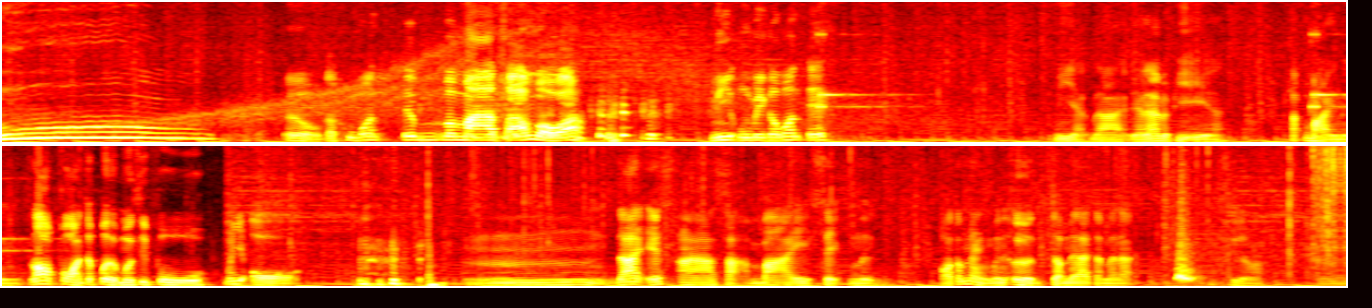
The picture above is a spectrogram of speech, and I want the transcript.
โอ้เออกับคูมอนเอ้ยมามาซ้ำเหรอวะ นี่โอเมกามอน X นี่อยากได้ อยากได้แบบ PA นะ สักใบหนึ่ง รอบก่อนจะเปิดเมอร์ซิฟูไม่ออกอืมได้ SR 3ใบเสกหนึ่งอ๋อตำแหน่งมันเออจำได้แล้วจำได้แล้วชื่ออะไรวะเออ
